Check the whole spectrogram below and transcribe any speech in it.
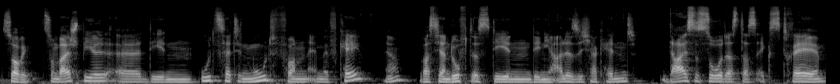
sorry, zum Beispiel äh, den UZ in Mood von MFK, ja, was ja ein Duft ist, den, den ihr alle sicher kennt. Da ist es so, dass das Extrait,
